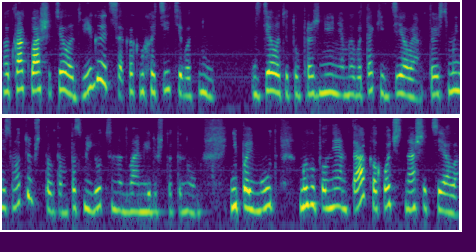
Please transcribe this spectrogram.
Вот как ваше тело двигается, как вы хотите вот, ну, сделать это упражнение, мы вот так и делаем. То есть мы не смотрим, что там посмеются над вами или что-то, ну, не поймут. Мы выполняем так, как хочет наше тело.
